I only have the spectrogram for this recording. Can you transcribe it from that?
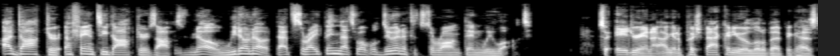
a doctor, a fancy doctor's office. No, we don't know. If that's the right thing, that's what we'll do. And if it's the wrong thing, we won't. So, Adrian, I'm going to push back on you a little bit because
